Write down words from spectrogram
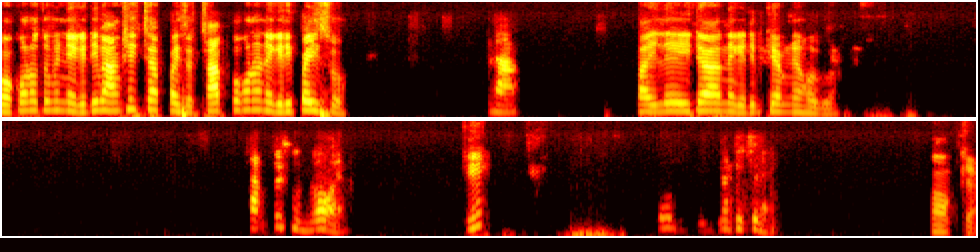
কখনো তুমি নেগেটিভ আংশিক চাপ পাইছো? চাপ কখনো নেগেটিভ পাইছো? না। তাইলে এটা নেগেটিভ কেমনে হবে? থাকতে শূন্য হয়। কি? ওকে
